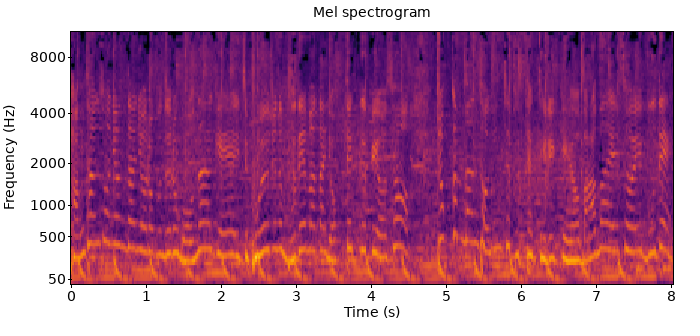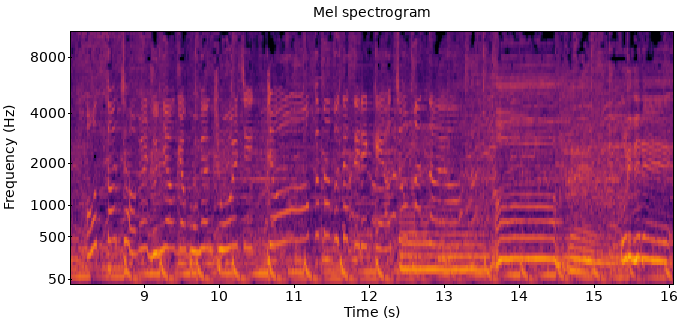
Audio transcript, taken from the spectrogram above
방탄소년단 여러분들은 워낙에 이제 보여주는 무대마다 역대급이어서 조금만 더 힌트 부탁드릴게요. 마마에서의 무대 어떤 점을 눈여겨 보면 좋을지 조금만 부탁드릴게요. 조금만 더요. 어, 네. 우리들의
